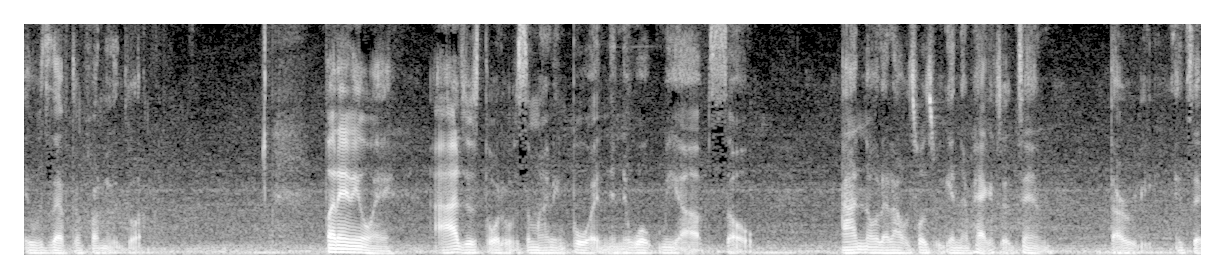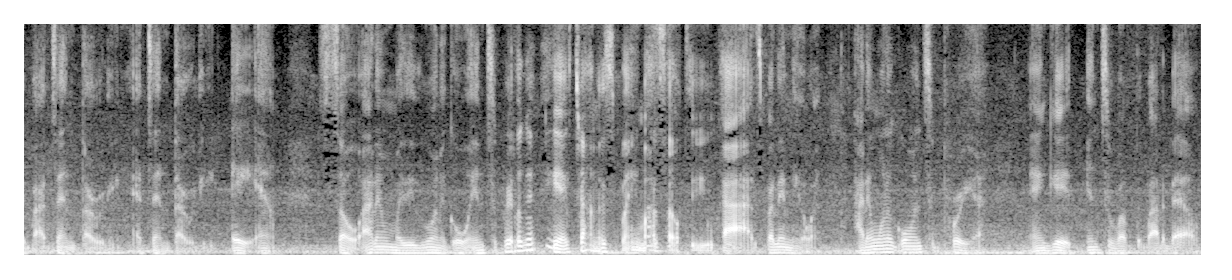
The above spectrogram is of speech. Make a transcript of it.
it was left in front of the door. But anyway, I just thought it was somebody important and it woke me up. So I know that I was supposed to be getting a package at 10.30. It said by 10.30, at 10.30 a.m. So I didn't really want to go into prayer. Look at me, I'm trying to explain myself to you guys. But anyway, I didn't want to go into prayer and get interrupted by the bell.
